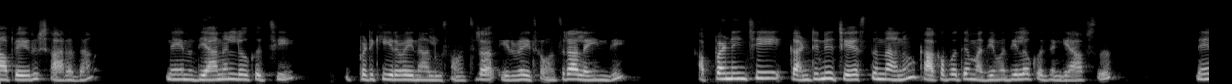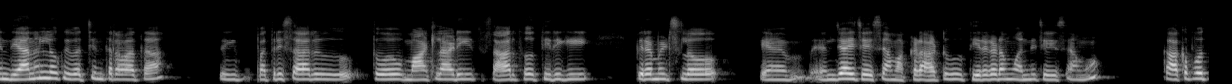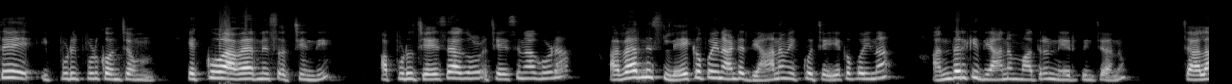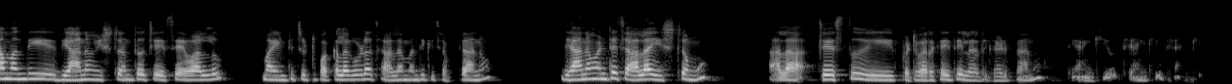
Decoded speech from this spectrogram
నా పేరు శారద. నేను ధ్యానంలోకి వచ్చి ఇప్పటికి ఇరవై నాలుగు సంవత్సరాలు ఇరవై సంవత్సరాలు అయింది అప్పటి నుంచి కంటిన్యూ చేస్తున్నాను. కాకపోతే మధ్య మధ్యలో కొంచెం గ్యాప్స్. నేను ధ్యానంలోకి వచ్చిన తర్వాత ఈ పత్రి సారుతో మాట్లాడి సార్తో తిరిగి పిరమిడ్స్లో ఎంజాయ్ చేసాము అక్కడ అటు తిరగడం అన్నీ చేసాము కాకపోతే ఇప్పుడు ఇప్పుడు కొంచెం ఎక్కువ అవేర్నెస్ వచ్చింది. అప్పుడు చేసా చేసినా కూడా అవేర్నెస్ లేకపోయినా అంటే ధ్యానం ఎక్కువ చేయకపోయినా అందరికీ ధ్యానం మాత్రం నేర్పించాను. చాలామంది ధ్యానం ఇష్టంతో చేసేవాళ్ళు మా ఇంటి చుట్టుపక్కల కూడా చాలామందికి చెప్పాను. ధ్యానం అంటే చాలా ఇష్టము. అలా చేస్తూ ఇప్పటి వరకు అయితే ఇలా గడిపాను. Thank you thank you thank you.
